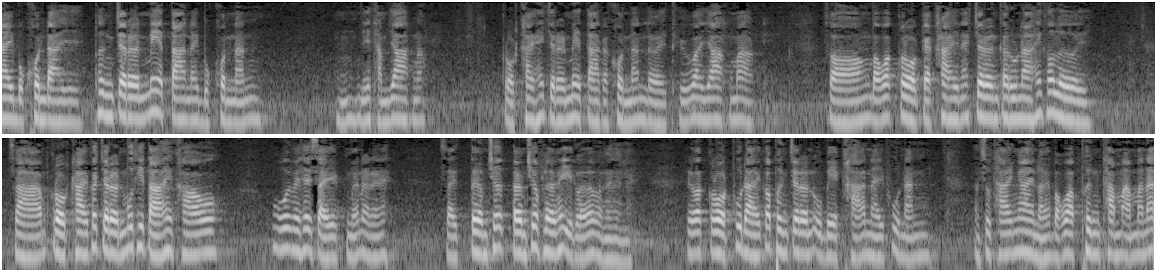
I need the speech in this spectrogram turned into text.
ในบุคคลใด พึงเจริญเมตตาในบุคคลนั้นนี่ทำยากนะโกรธใครให้เจริญเมตตากับคนนั้นเลย ถือว่ายากมากสองบอกว่าโกรธแก่ใครนะเจริญกรุณาให้เขาเลยสามโกรธใครก็เจริญมุทิตาให้เขาโอ้ยไม่ใช่ใส่เหมือนอะไรนะใส่เติมเชื้อเติมเชื้อเพลิงให้อีกเลยว่างั้นนะเรียกว่าโกรธผู้ใดก็พึงเจริญอุเบกขาในผู้นั้น อันสุดท้ายง่ายหน่อย บอกว่าพึงทำอามานา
